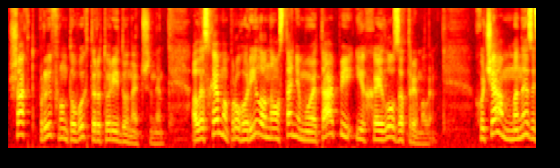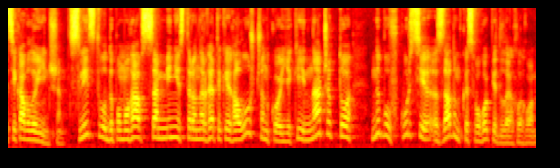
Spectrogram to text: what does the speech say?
шахт прифронтових територій Донеччини. Але схема прогоріла на останньому етапі, і Хейло затримали. Хоча мене зацікавило інше. Слідству допомагав сам міністр енергетики Галущенко, який, начебто, не був в курсі задумки свого підлеглого.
